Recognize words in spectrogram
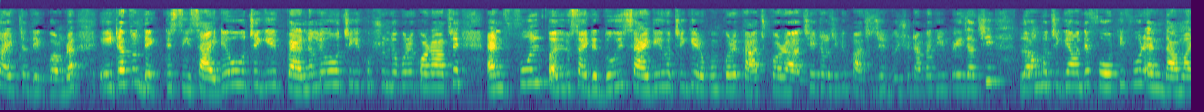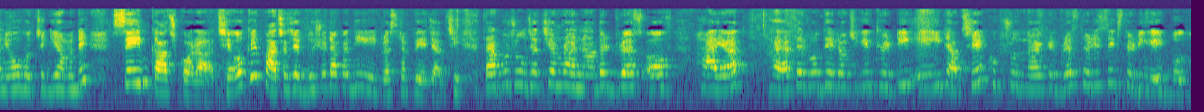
সাইডটা দেখব আমরা। এইটা তো দেখতেছি। সাইডেও হচ্ছে গিয়ে প্যানেলেও হচ্ছে কি খুব সুন্দর করে করা আছে। এন্ড ফুল পল্লু সাইডে দুই সাইডে হচ্ছে কি এরকম করে কাজ করা আছে। এটা হচ্ছে কি পাঁচ হাজার দুইশো টাকা দিয়ে পেয়ে যাচ্ছি। লং হচ্ছে গিয়ে আমাদের ফোর্টি ফোর এন্ড দামানেও হচ্ছে গিয়ে আমাদের সেম কাজ করা আছে। ওকে পাঁচ হাজার দুশো টাকা দিয়ে এই ড্রেসটা পেয়ে যাচ্ছি। তারপর চলে যাচ্ছি আমরা আনাদার ড্রেস অফ হায়াত হায়াতের মধ্যে এটা হচ্ছে কি থার্টি এইট আছে। খুব সুন্দর একটা dress thirty six thirty eight বলব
